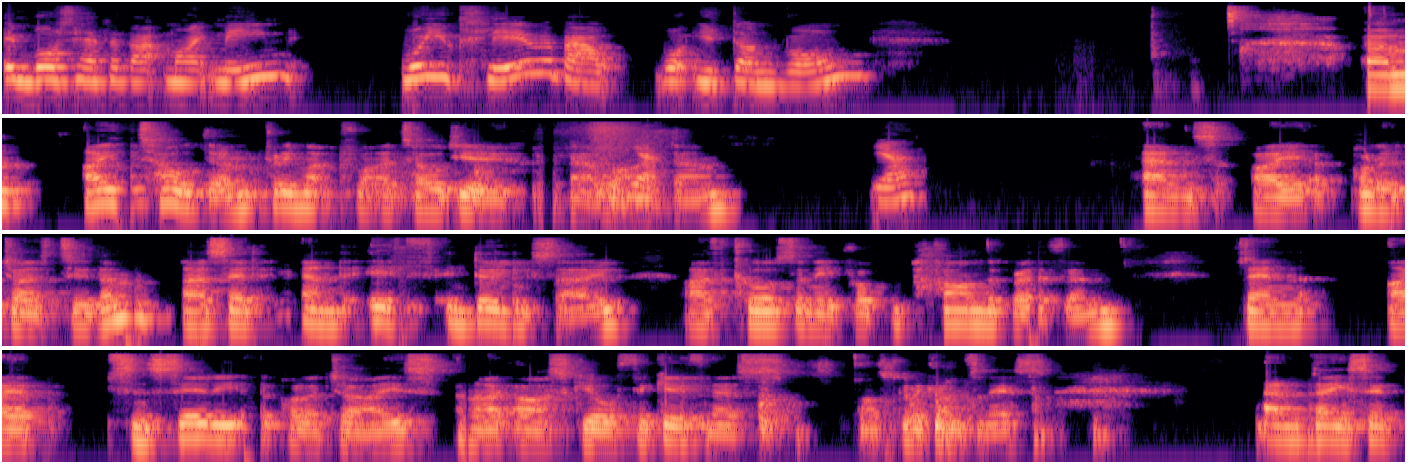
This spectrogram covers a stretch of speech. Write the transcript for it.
in whatever that might mean? Were you clear about what you'd done wrong? Um, I told them pretty much what I told you about what Yeah. I've done. Yeah. And I apologised to them. I said, and if in doing so I've caused any problem, harm the brethren, then I sincerely apologise and I ask your forgiveness. I was going to come to this. And they said,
